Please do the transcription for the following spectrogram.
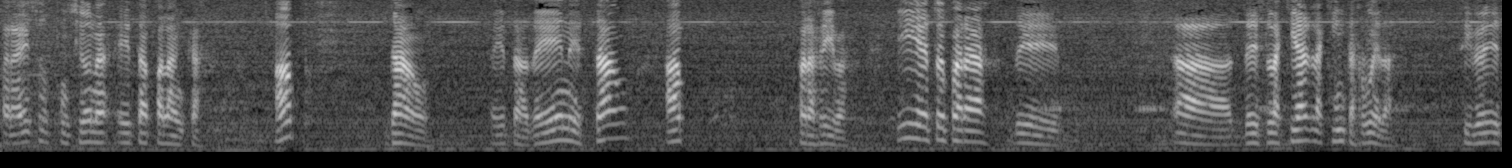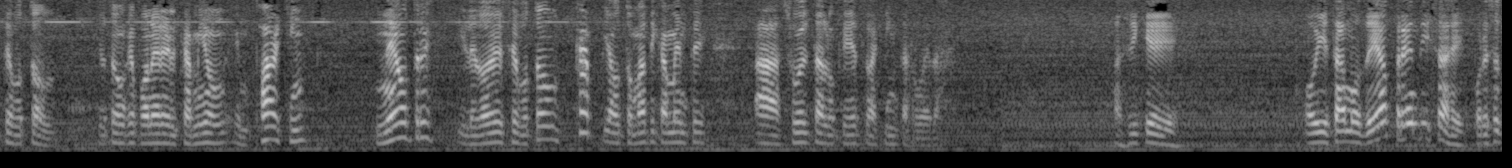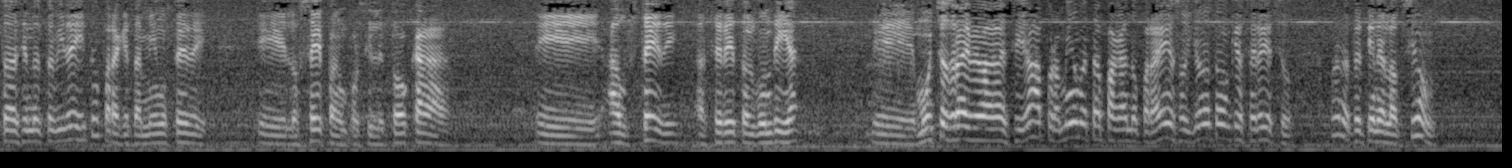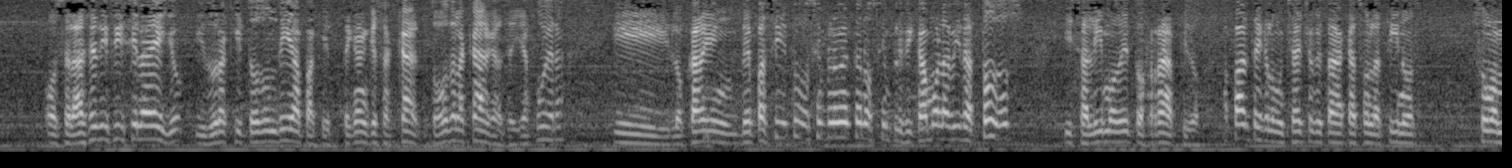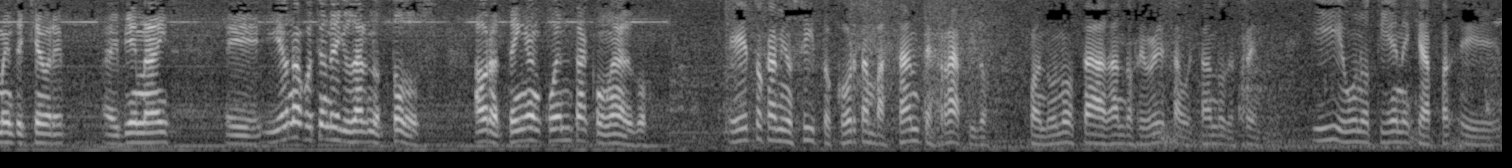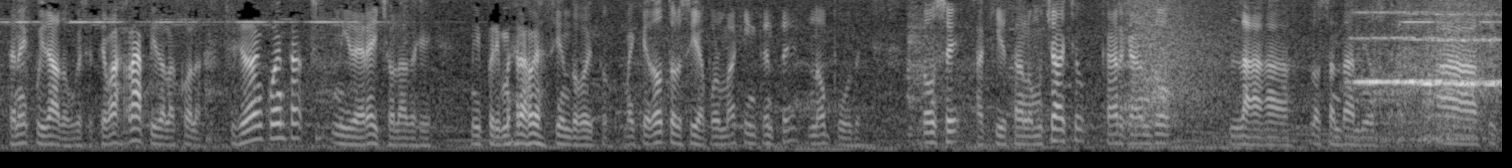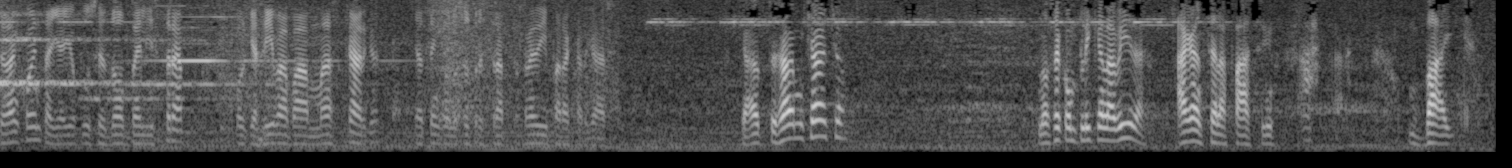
Para eso funciona esta palanca. Up, down ahí está DN down up para arriba. Y esto es para de, deslaquear la quinta rueda. Si ve este botón yo tengo que poner el camión en parking neutro y le doy ese botón cap y automáticamente uh, suelta lo que es la quinta rueda. Así que hoy estamos de aprendizaje. Por eso estoy haciendo este videito para que también ustedes eh, lo sepan por si le toca eh, a ustedes hacer esto algún día. Eh, muchos drivers van a decir, ah, pero a mí no me están pagando para eso, yo no tengo que hacer eso. Bueno, usted tiene la opción. O se le hace difícil a ellos y dura aquí todo un día para que tengan que sacar toda la carga hacia allá afuera y lo carguen despacito o simplemente nos simplificamos la vida todos y salimos de esto rápido. Aparte de que los muchachos que están acá son latinos, sumamente chévere, eh, bien nice. y es una cuestión de ayudarnos todos. Ahora tengan cuenta con algo. Estos camioncitos cortan bastante rápido cuando uno está dando reversa o estando de frente. Y uno tiene que eh, tener cuidado porque se te va rápido la cola. Si se dan cuenta, ni derecho la dejé. Mi primera vez haciendo esto. Me quedó torcida. Por más que intenté, no pude. Entonces, aquí están los muchachos cargando los andamios. Ah, si se dan cuenta, ya yo puse dos belly straps porque arriba va más carga ya tengo los otros straps ready para cargar. Ya usted sabe muchachos, no se compliquen la vida, hágansela fácil. Bye.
